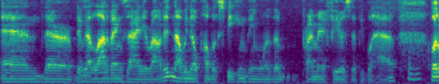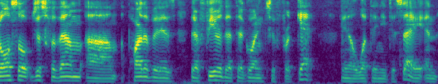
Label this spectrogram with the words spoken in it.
and they're they've got a lot of anxiety around it. Now we know public speaking being one of the primary fears that people have, mm-hmm. but also just for them, um, a part of it is their fear that they're going to forget you know what they need to say and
